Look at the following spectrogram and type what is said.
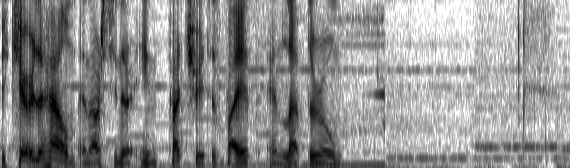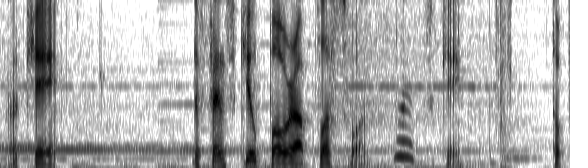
We carry the helm, and our sinner infatuated by it and left the room. Okay. Defense skill power up plus one. That's okay. Top,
